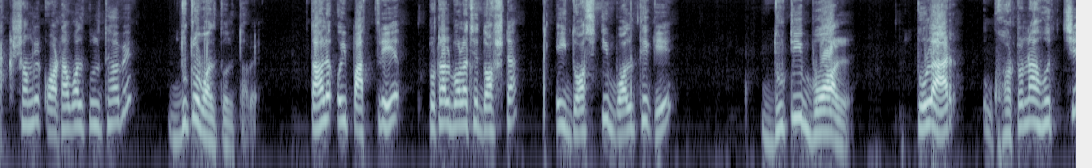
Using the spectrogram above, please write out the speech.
একসঙ্গে কটা বল তুলতে হবে? দুটো বল তুলতে হবে। তাহলে ওই পাত্রে টোটাল বল আছে দশটা। এই দশটি বল থেকে দুটি বল তোলার ঘটনা হচ্ছে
